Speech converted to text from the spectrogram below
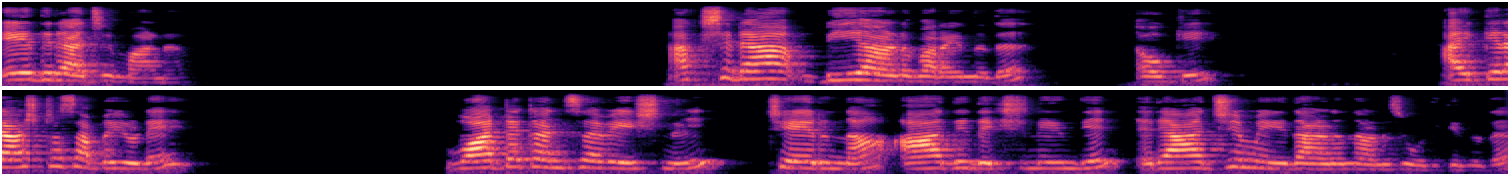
ഏത് രാജ്യമാണ്? അക്ഷര ബി ആണ് പറയുന്നത്. ഓക്കെ ഐക്യരാഷ്ട്രസഭയുടെ വാട്ടർ കൺസർവേഷനിൽ ചേരുന്ന ആദ്യ ദക്ഷിണേന്ത്യൻ രാജ്യം ഏതാണെന്നാണ് ചോദിക്കുന്നത്?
